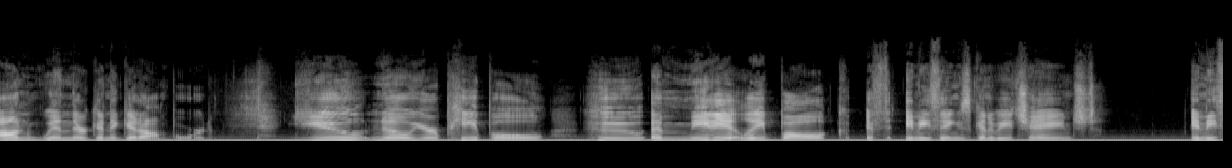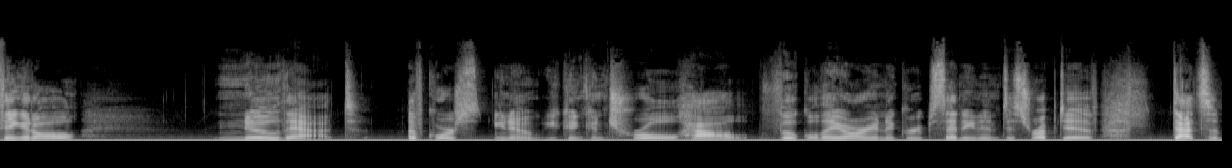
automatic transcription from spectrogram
on when they're going to get on board. You know your people who immediately balk if anything's going to be changed, anything at all. Know that. Of course, you know, you can control how vocal they are in a group setting and disruptive that's a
